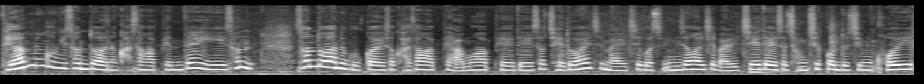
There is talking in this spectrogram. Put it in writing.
대한민국이 선도하는 가상화폐인데 이 선, 선도하는 국가에서 가상화폐, 암호화폐에 대해서 제도할지 말지 이것을 인정할지 말지에 대해서 정치권도 지금 거의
